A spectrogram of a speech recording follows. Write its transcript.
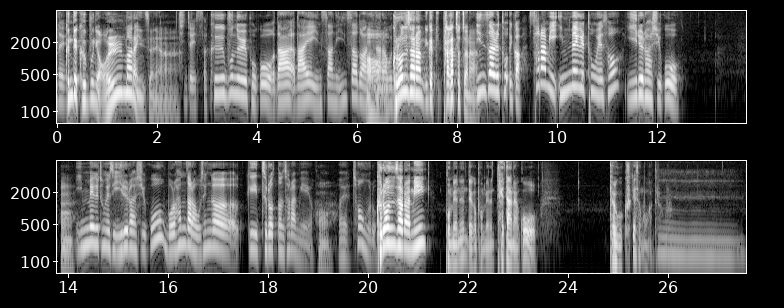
네. 근데 그분이 얼마나 인싸냐. 진짜 있어. 그분을 보고 나 나의 인싸는 인싸도 아니다라고. 어, 그런 사람, 그러니까 다 갖췄잖아. 인싸를 통, 그러니까 사람이 인맥을 통해서 일을 하시고 어, 인맥을 통해서 일을 하시고 뭘 한다라고 생각이 들었던 사람이에요. 어. 네, 처음으로. 그런 사람이 보면은 내가 보면은 대단하고 결국 크게 성공하더라고. 음...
